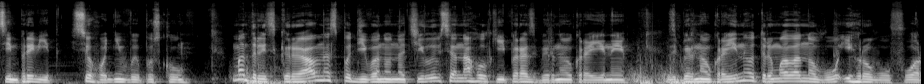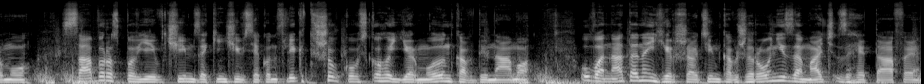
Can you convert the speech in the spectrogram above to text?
Всім привіт! Сьогодні в випуску. Мадридський реал несподівано націлився на голкіпера збірної України. Збірна України отримала нову ігрову форму. Сабо розповів, чим закінчився конфлікт Шовковського Єрмоленка в Динамо. У Ваната найгірша оцінка в Жероні за матч з Гетафе.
